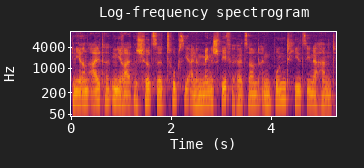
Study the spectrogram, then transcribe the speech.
In, ihren Alter, in ihrer alten Schürze trug sie eine Menge Schwefelhölzer und einen Bund hielt sie in der Hand.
